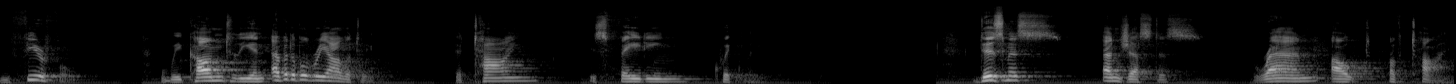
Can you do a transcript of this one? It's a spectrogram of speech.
and fearful when we come to the inevitable reality that time is fading quickly. Dismas and Gestas ran out of time.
